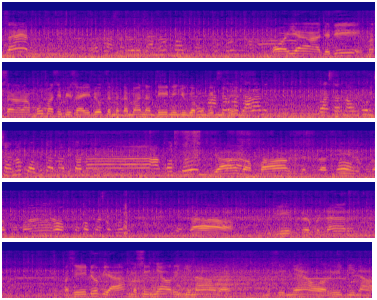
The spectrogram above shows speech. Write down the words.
Sen. Oh iya jadi masalah lampu masih bisa hidup teman-teman. Nanti ini juga mungkin Klaster bisa jalan nih. Klaster naungkur di sana, kok karena di sana angkot kan. ya gampang jadi lagi Oh. lampu mah Oh, pokok gue. Nah, jadi benar-benar masih hidup ya, mesinnya original guys, mesinnya original.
